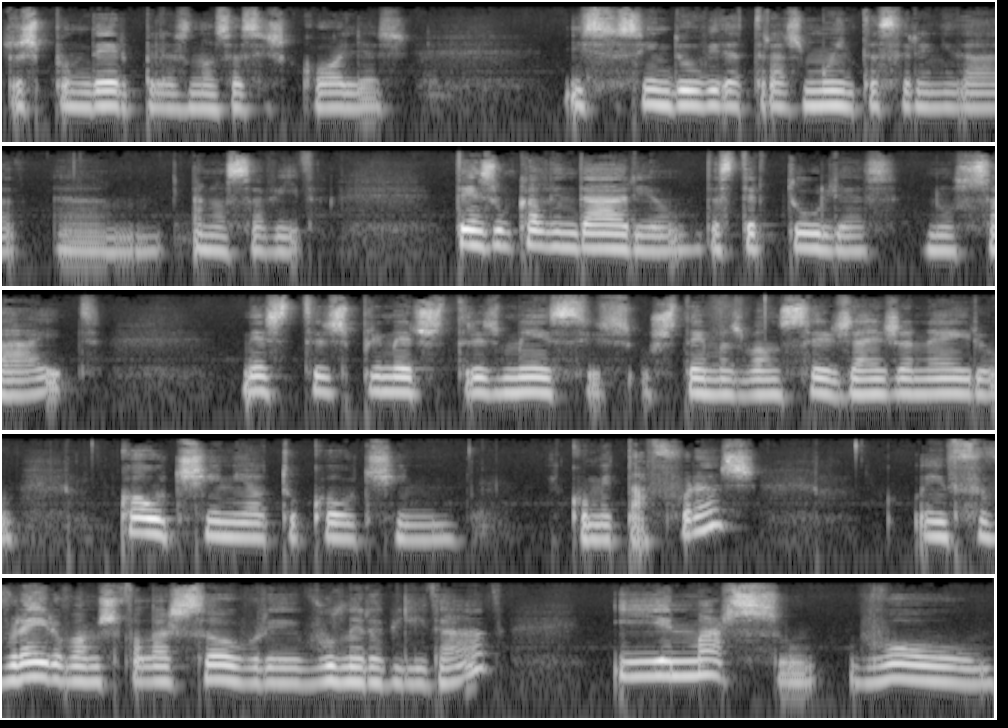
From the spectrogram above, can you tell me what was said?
responder pelas nossas escolhas. Isso, sem dúvida, traz muita serenidade um, à nossa vida. Tens um calendário das tertúlias no site Nestes primeiros três meses, os temas vão ser já em janeiro coaching e auto-coaching com metáforas. Em fevereiro vamos falar sobre vulnerabilidade e em março vou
